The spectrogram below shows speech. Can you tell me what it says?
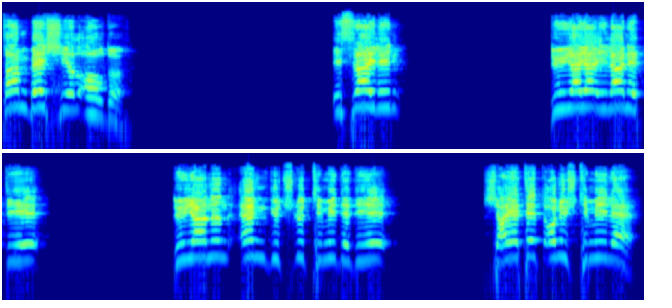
tam beş yıl oldu. İsrail'in dünyaya ilan ettiği, dünyanın en güçlü timi dediği Şayetet 13 timiyle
